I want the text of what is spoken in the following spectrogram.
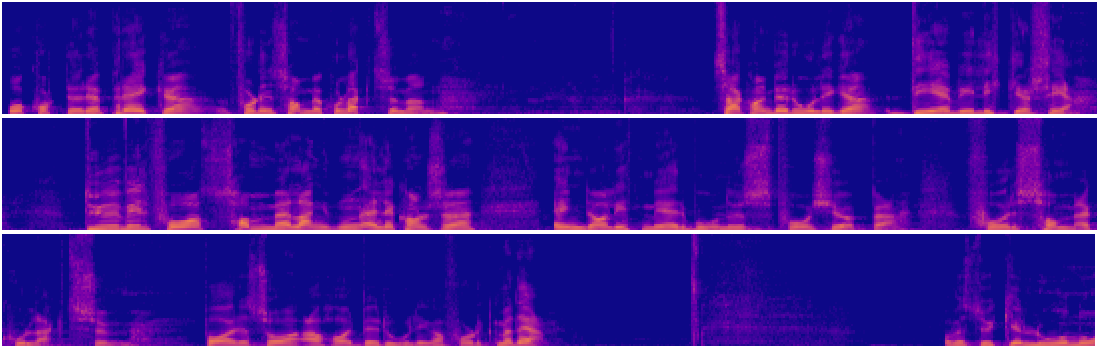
og kortere preike for den samme kollektsummen. Så jeg kan berolige det vil ikke skje. Du vil få samme lengden, eller kanskje enda litt mer bonus på kjøpet for samme kollektsum. Bare så jeg har beroliga folk med det. Og hvis du ikke lo nå,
